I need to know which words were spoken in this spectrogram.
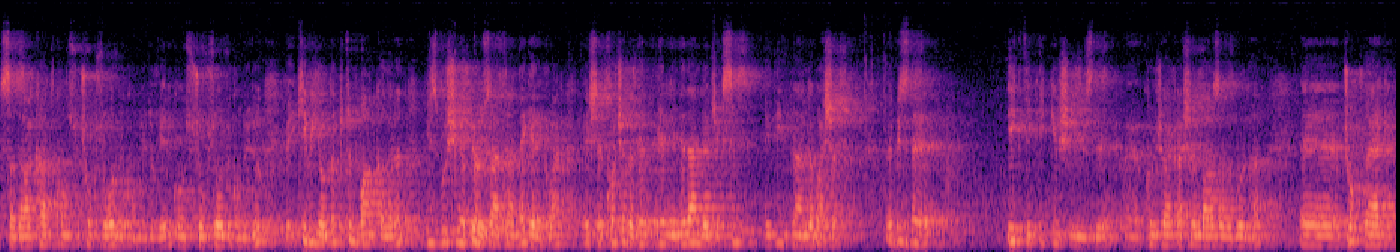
sadakat konusu çok zor bir konuydu. Veri konusu çok zor bir konuydu. Ve 2000 yılında bütün bankaların biz bu işi yapıyoruz zaten ne gerek var? E İşte koça da veriyi neden vereceksin dediği bir dönemde başladık. Ve biz de İlktik, ilk girişimimizdi. Ee, kurucu arkadaşlarım bazıları da burada. Ee, çok dayak yedik.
